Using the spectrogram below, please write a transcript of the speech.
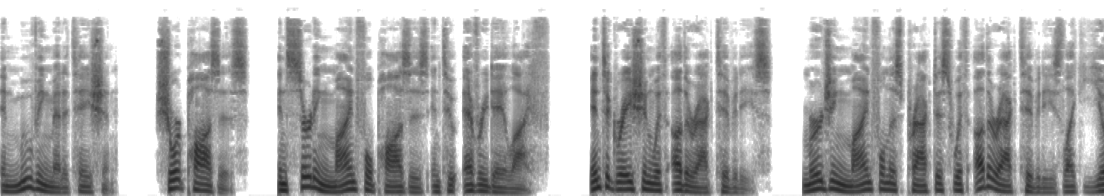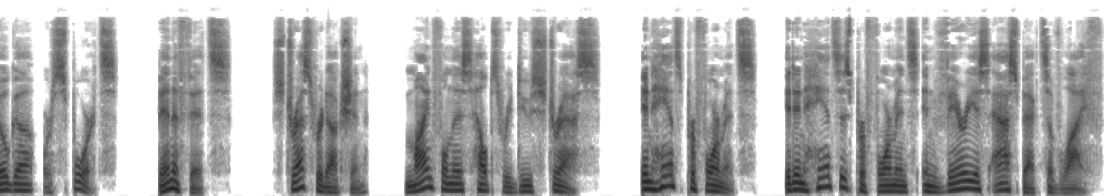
and moving meditation. Short pauses. Inserting mindful pauses into everyday life. Integration with other activities. Merging mindfulness practice with other activities like yoga or sports. Benefits. Stress reduction. Mindfulness helps reduce stress. Enhanced performance. It enhances performance in various aspects of life.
